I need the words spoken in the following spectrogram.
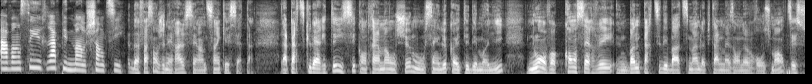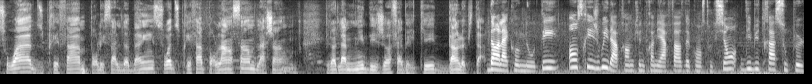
avancer rapidement le chantier. De façon générale, c'est entre 5 et 7 ans. La particularité ici, contrairement au CHUM où Saint-Luc a été démoli, nous, on va conserver une bonne partie des bâtiments de l'hôpital Maisonneuve-Rosemont. C'est soit du préfab pour les salles de bain, soit du préfab pour l'ensemble de la chambre, puis là, de l'amener déjà fabriqué dans l'hôpital. Dans la communauté, on se réjouit d'apprendre qu'une première phase de construction débutera sous peu.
